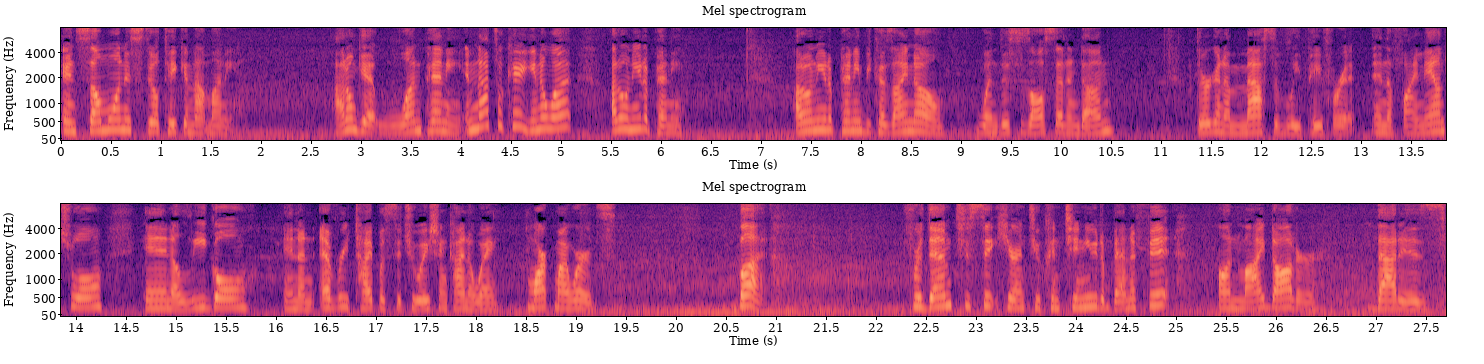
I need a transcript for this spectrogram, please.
and someone is still taking that money. I don't get one penny, and that's okay. You know what? I don't need a penny. I don't need a penny because I know when this is all said and done, they're going to massively pay for it in a financial, in a legal, in an every type of situation kind of way. Mark my words. But for them to sit here and to continue to benefit on my daughter that is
